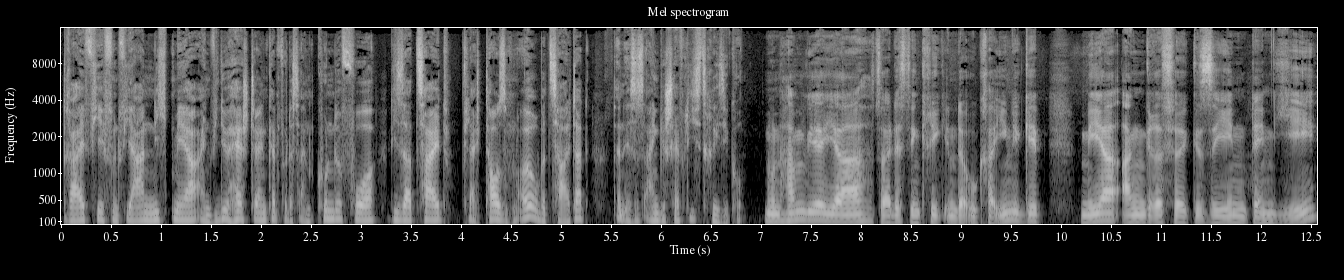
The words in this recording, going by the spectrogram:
drei, vier, fünf Jahren nicht mehr ein Video herstellen kann, für das ein Kunde vor dieser Zeit vielleicht tausend Euro bezahlt hat, dann ist es ein geschäftliches Risiko. Nun haben wir ja, seit es den Krieg in der Ukraine gibt, mehr Angriffe gesehen denn je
